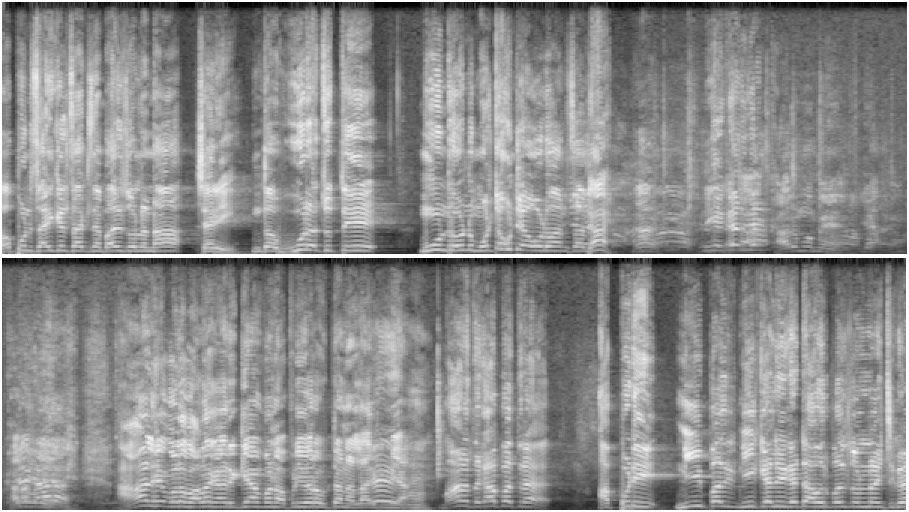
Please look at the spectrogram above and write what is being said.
பப்புன்னு சைக்கிள் சாக்ஸ் பதில் சொல்லனா சரி. இந்த ஊரை சுத்தி மூணு ரவுண்டு மொட்டை குட்டியா ஓடுவான் சார். டேய். நீங்க கேளுங்க. கருமமே. ஆளே இவ்வளவு அழகா இருக்கேன் அப்ப அப்படி வேற விட்டா நல்லா இருக்குமியா? மானத்தை காப்பாத்துற. அப்படி நீ பதில் நீ கேள்வி கேட்டா அவர் பதில் சொல்லணும்னு வச்சுக்க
